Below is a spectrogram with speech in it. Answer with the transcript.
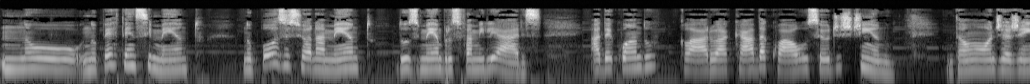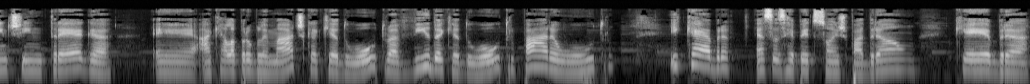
no, no pertencimento, no posicionamento dos membros familiares, adequando, claro, a cada qual o seu destino. Então, onde a gente entrega é, aquela problemática que é do outro, a vida que é do outro, para o outro, e quebra essas repetições de padrão, quebra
